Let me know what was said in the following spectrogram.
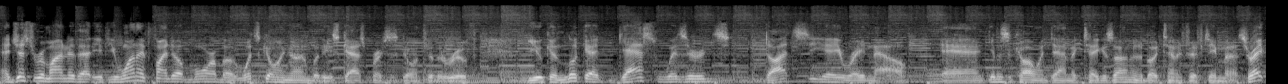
And just a reminder that if you want to find out more about what's going on with these gas prices going through the roof, you can look at gaswizards.ca right now. and give us a call when Dan McTeague is on in about 10 or 15 minutes, right?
